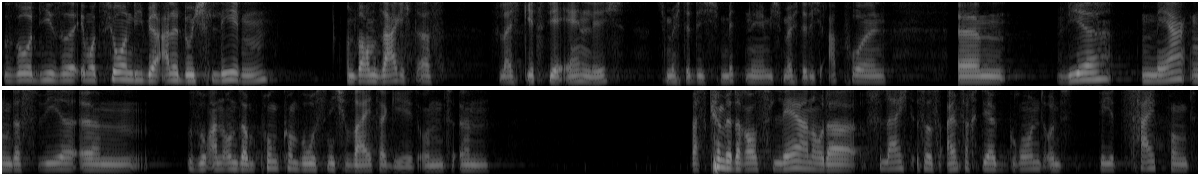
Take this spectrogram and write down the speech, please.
so diese Emotionen, die wir alle durchleben. Und warum sage ich das? Vielleicht geht es dir ähnlich. Ich möchte dich mitnehmen, ich möchte dich abholen. Ähm, wir merken, dass wir ähm, so an unserem Punkt kommen, wo es nicht weitergeht. Und ähm, was können wir daraus lernen? Oder vielleicht ist es einfach der Grund und der Zeitpunkt,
